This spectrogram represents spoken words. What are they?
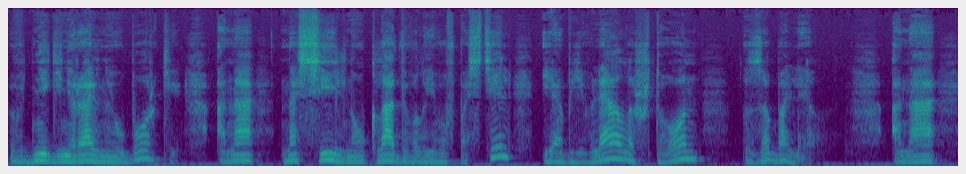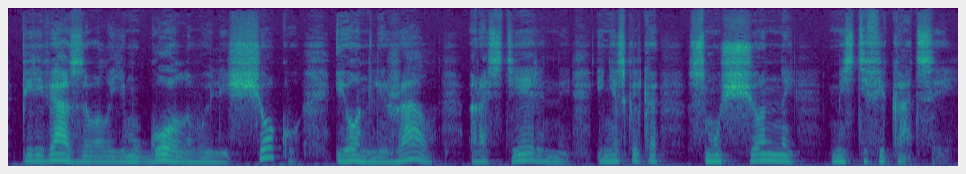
в дни генеральной уборки она насильно укладывала его в постель и объявляла, что он заболел. Она перевязывала ему голову или щеку, и он лежал, растерянный и несколько смущенный мистификацией.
